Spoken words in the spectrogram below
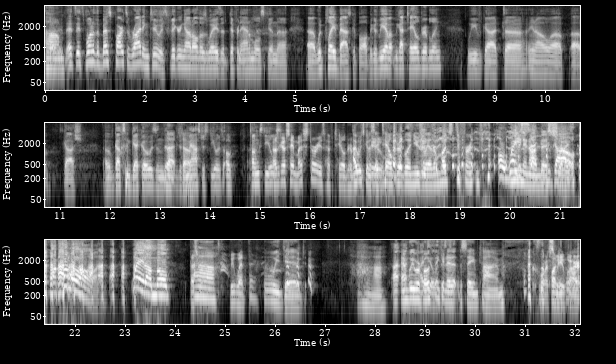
Um, that's it's one of the best parts of writing too is figuring out all those ways that different animals can uh, uh, would play basketball because we have we got tail dribbling, we've got uh, you know uh, uh, gosh, uh, we've got some geckos and uh, That, just uh, master stealers. Oh, tongue stealers. I was gonna say my stories have tail dribbling. I was going to say tail dribbling usually has a much different oh wait a meaning second, on this you guys! show. oh, come on! Wait a moment. That's right. we went there. we did. Ah. I- and I- we were I both deal thinking it too. at the same time. Of course funny we were.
